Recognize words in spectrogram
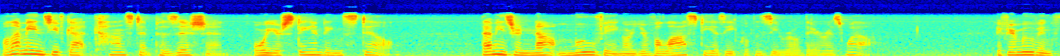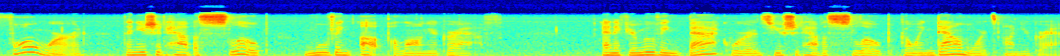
well that means you've got constant position or you're standing still. That means you're not moving or your velocity is equal to zero there as well. If you're moving forward, then you should have a slope moving up along your graph. And if you're moving backwards, you should have a slope going downwards on your graph.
